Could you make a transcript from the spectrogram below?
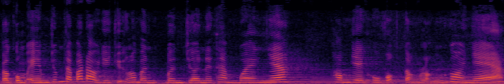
Và cùng em chúng ta bắt đầu di chuyển lên bên bên trên để tham quan nha. Không gian khu vực tầng lẫn ngôi nhà.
